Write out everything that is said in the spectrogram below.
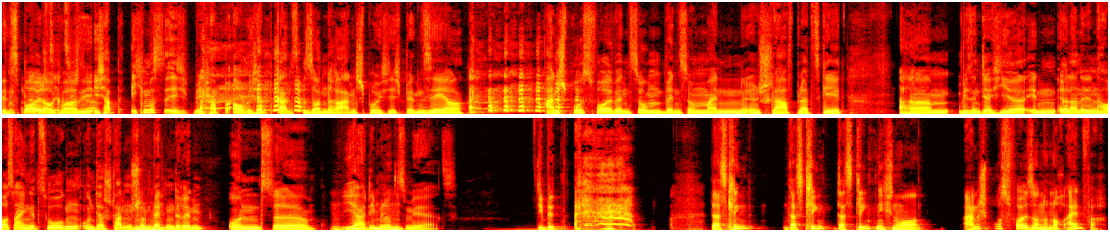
Den Spoiler ich quasi. da. Ich habe, ich muss, ich, ich habe auch, ich habe ganz besondere Ansprüche. Ich bin sehr anspruchsvoll, wenn es um, wenn es um meinen äh, Schlafplatz geht. Ähm, wir sind ja hier in Irland in ein Haus eingezogen und da standen schon Mhm. Betten drin. Und äh, Mhm. ja, die Mhm. benutzen wir jetzt. Die Be das klingt, das klingt, das klingt nicht nur anspruchsvoll, sondern auch einfach.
